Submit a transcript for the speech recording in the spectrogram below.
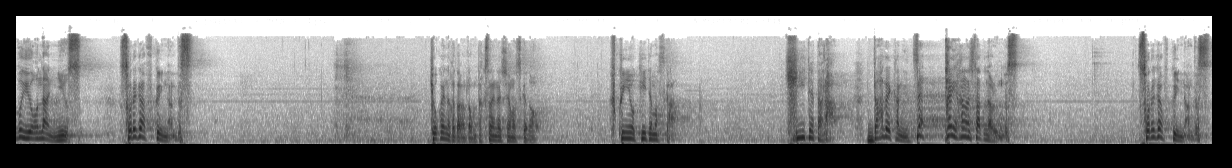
ぶようなニュース。それが福音なんです。教会の方々もたくさんいらっしゃいますけど福音を聞いてますか？聞いてたら誰かに絶対話したくなるんです。それが福音なんです。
